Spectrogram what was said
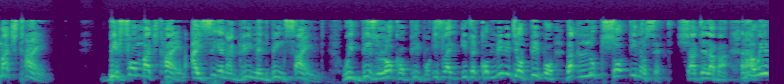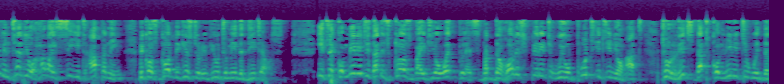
much time, before much time, I see an agreement being signed with these local people. It's like it's a community of people that look so innocent. Shatelaba. And I will even tell you how I see it happening because God begins to reveal to me the details. It's a community that is close by to your workplace, but the Holy Spirit will put it in your heart to reach that community with the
